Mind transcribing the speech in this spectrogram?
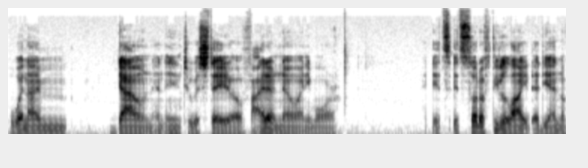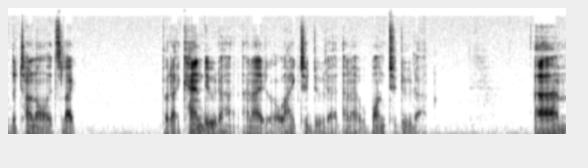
when I'm down and into a state of I don't know anymore. It's it's sort of the light at the end of the tunnel. It's like but I can do that and I like to do that and I want to do that. Um,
